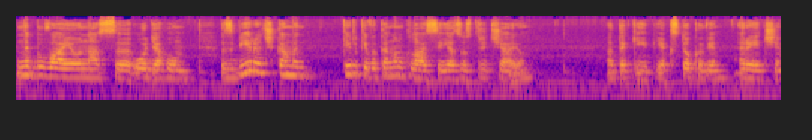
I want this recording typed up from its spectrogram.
не буває у нас е, одягу з бірочками, тільки в економ-класі я зустрічаю такі, як стокові речі.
